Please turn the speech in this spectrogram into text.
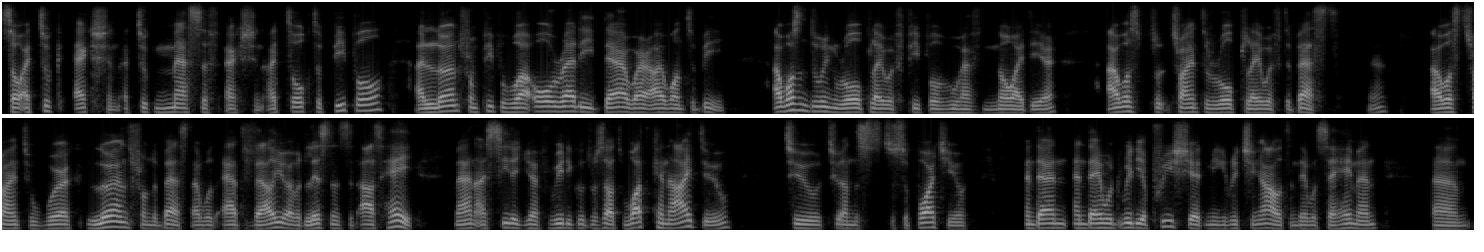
So I took action. I took massive action. I talked to people. I learned from people who are already there where I want to be. I wasn't doing role play with people who have no idea. I was trying to role play with the best. Yeah? I was trying to work, learn from the best. I would add value. I would listen and ask, "Hey, man, I see that you have really good results. What can I do to to under, to support you?" And then and they would really appreciate me reaching out, and they would say, "Hey, man, um,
